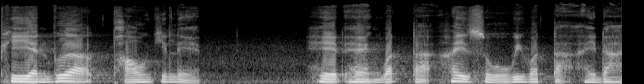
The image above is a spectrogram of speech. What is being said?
เพียรเพื่อเผากิเลส เหตุแห่งวัตตะให้สู่วิวัตตะให้ได้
